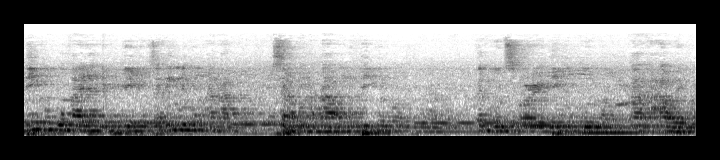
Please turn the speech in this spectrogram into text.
hindi ko po kayang ibigay yung sarili mong anak sa mga taong hindi ko naman po ka-goods or hindi ko po nakakaaway ko.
